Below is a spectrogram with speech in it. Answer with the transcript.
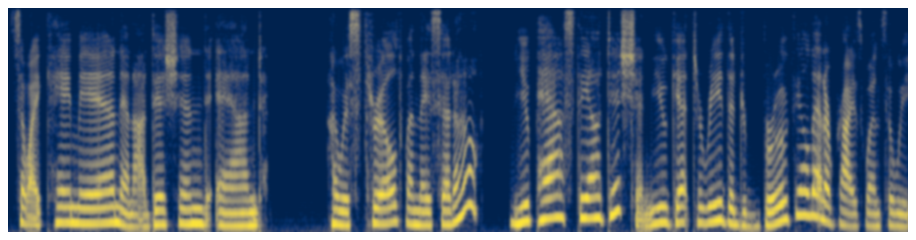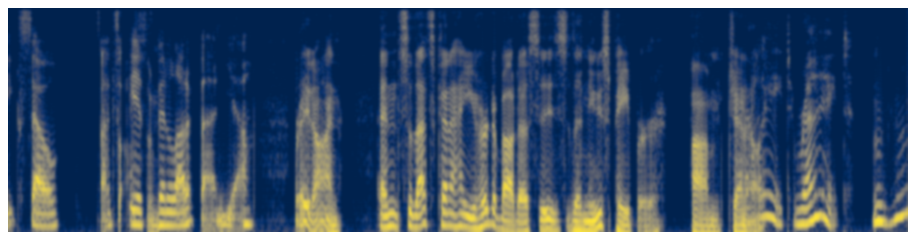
So I came in and auditioned, and I was thrilled when they said, Oh, you passed the audition. You get to read the Broomfield Enterprise once a week. So that's awesome. It's been a lot of fun. Yeah. Right on. And so that's kind of how you heard about us is the newspaper, um, generally. Right, right. Mm-hmm.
